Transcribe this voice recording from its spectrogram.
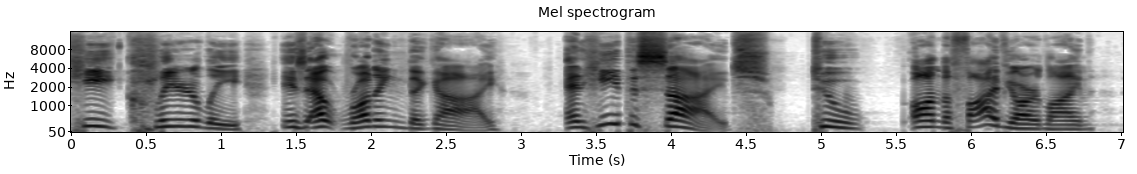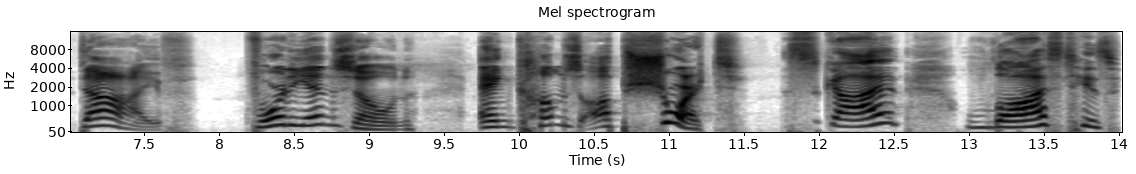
he clearly is outrunning the guy, and he decides to, on the five yard line, dive for the end zone and comes up short. Scott lost his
